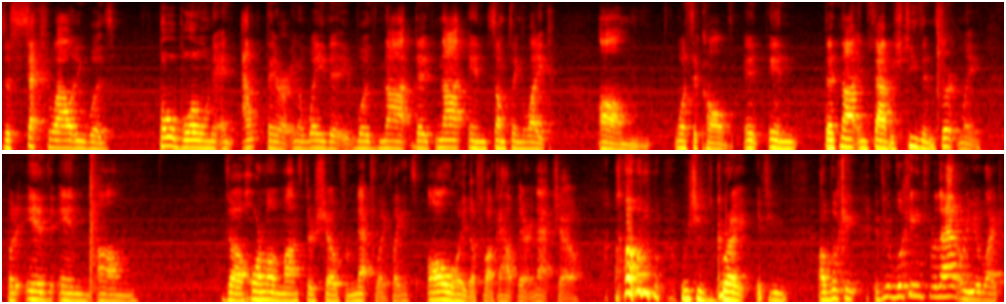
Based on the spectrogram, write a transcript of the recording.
the sexuality was full blown and out there in a way that it was not that it's not in something like um what's it called in, in that's not in Savage Season certainly, but it is in um the Hormone Monster show from Netflix. Like it's all the way the fuck out there in that show, um, which is great if you are looking if you're looking for that or you like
